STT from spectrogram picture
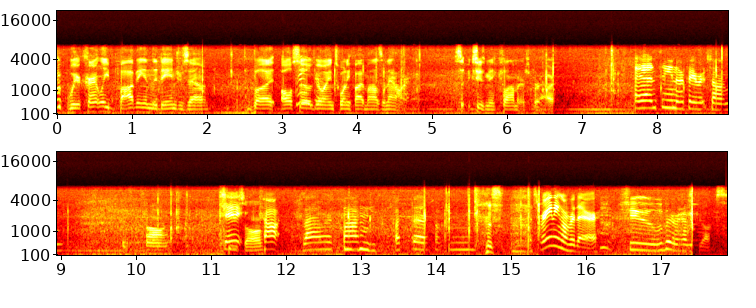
we are currently bobbing in the danger zone, but also Danger. going 25 miles an hour. So, excuse me, kilometers per hour. And singing our favorite song. Song. Tick song. Tock, flower clock. what the fucking. It's raining over there. Shoot, we better have Shucks.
